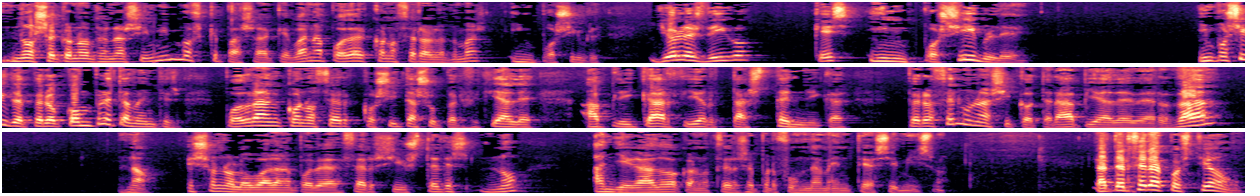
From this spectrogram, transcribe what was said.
no se conocen a sí mismos, ¿qué pasa? ¿Que van a poder conocer a los demás? Imposible. Yo les digo que es imposible, imposible, pero completamente. Podrán conocer cositas superficiales, aplicar ciertas técnicas, pero hacer una psicoterapia de verdad, no, eso no lo van a poder hacer si ustedes no han llegado a conocerse profundamente a sí mismos. La tercera cuestión,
